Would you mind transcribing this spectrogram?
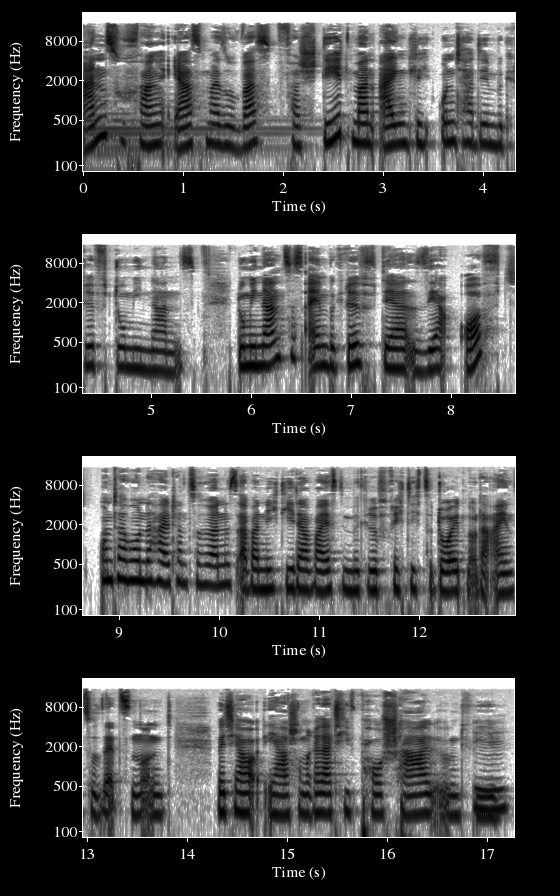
anzufangen, erstmal so, was versteht man eigentlich unter dem Begriff Dominanz? Dominanz ist ein Begriff, der sehr oft unter Hundehaltern zu hören ist, aber nicht jeder weiß, den Begriff richtig zu deuten oder einzusetzen und wird ja, ja schon relativ pauschal irgendwie mhm.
